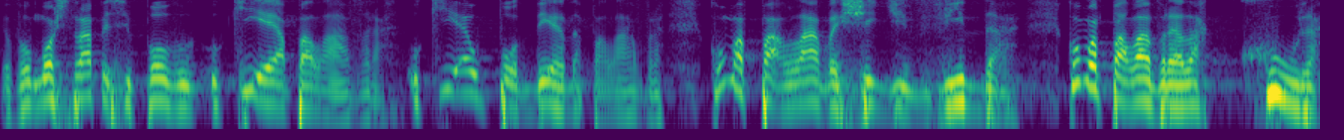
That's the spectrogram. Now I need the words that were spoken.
Eu vou mostrar para esse povo o que é a palavra, o que é o poder da palavra, como a palavra é cheia de vida, como a palavra ela cura,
